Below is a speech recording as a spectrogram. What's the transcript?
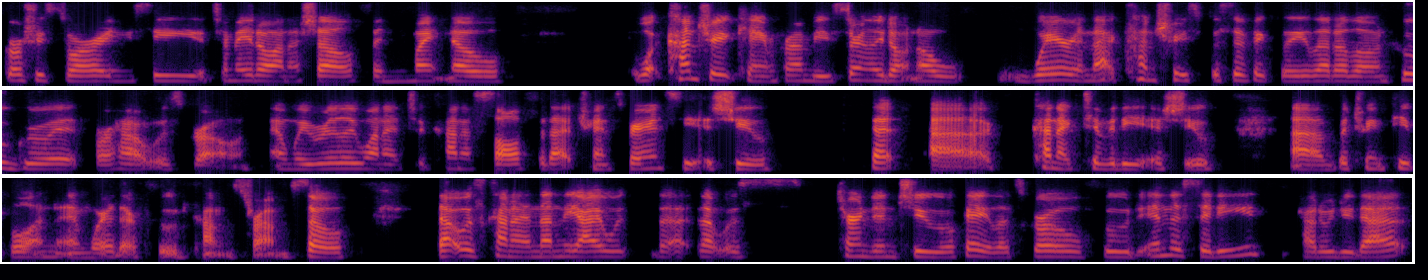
grocery store and you see a tomato on a shelf, and you might know what country it came from, but you certainly don't know where in that country specifically, let alone who grew it or how it was grown. And we really wanted to kind of solve for that transparency issue that uh, connectivity issue uh, between people and, and where their food comes from. So that was kind of, and then the I w- that, that was turned into, okay, let's grow food in the city. How do we do that?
